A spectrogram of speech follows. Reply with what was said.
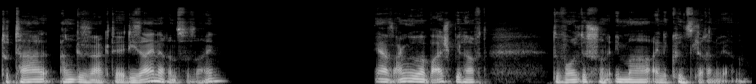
total angesagte Designerin zu sein. Ja, sagen wir mal beispielhaft, du wolltest schon immer eine Künstlerin werden.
